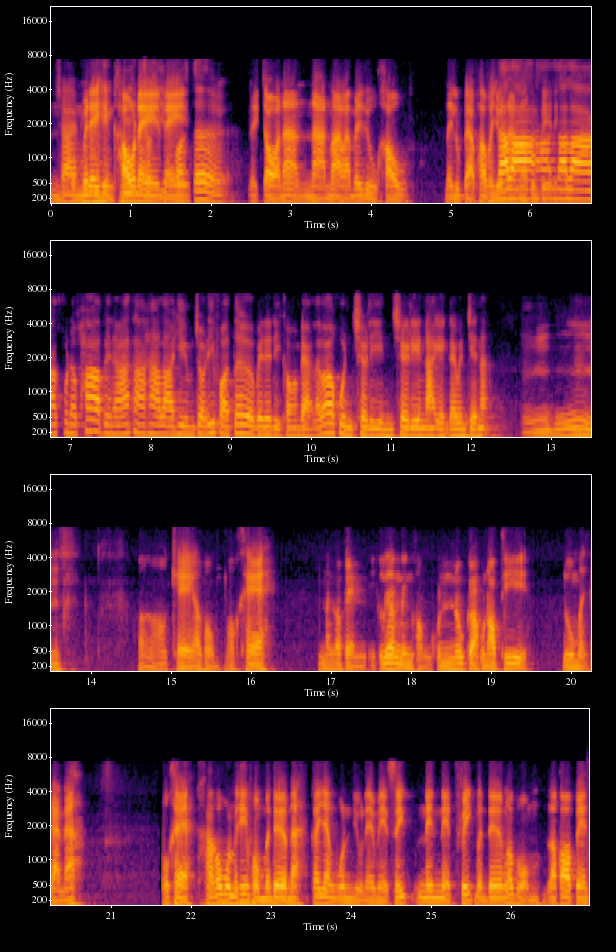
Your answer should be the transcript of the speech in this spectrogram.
อืมใช่ผมไม่ได้เห็นเขาในในฟอสเตอร์ในจอหน้านานมากแล้ว ไม่ได้ดูเขาในรูปแบบภาพยนตร์ดราม่านานมากคุณเบย์ดาราคุณภาพเลยนะ ทาฮาราฮิม โจดี้ฟอสเตอร์ เบเนดิกต์คัมเบอร์แบตช์แล้วก็คุณเชอรีน เชอรีนนางเอกไดเวนเจนอะอืมอ๋อโอเคครับผม โอเค นั่นก็เป็นอีกเรื่องหนึ่งของคุณนุกกับคุณออฟที่ดูเหมือนกันนะ โอเคแล้วก็วนมาที่ผมเหมือนเดิมนะ ก็ยังวนอยู่ในเน็ตฟิกใน Netflix เหมือนเดิมครับผม แล้วก็เป็น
